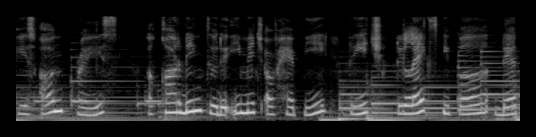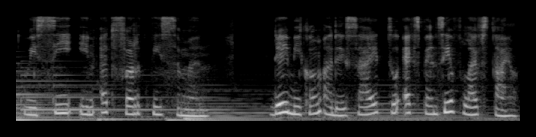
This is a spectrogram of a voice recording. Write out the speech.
his own praise, according to the image of happy, rich, relaxed people that we see in advertisement. They become addicted to expensive lifestyle,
